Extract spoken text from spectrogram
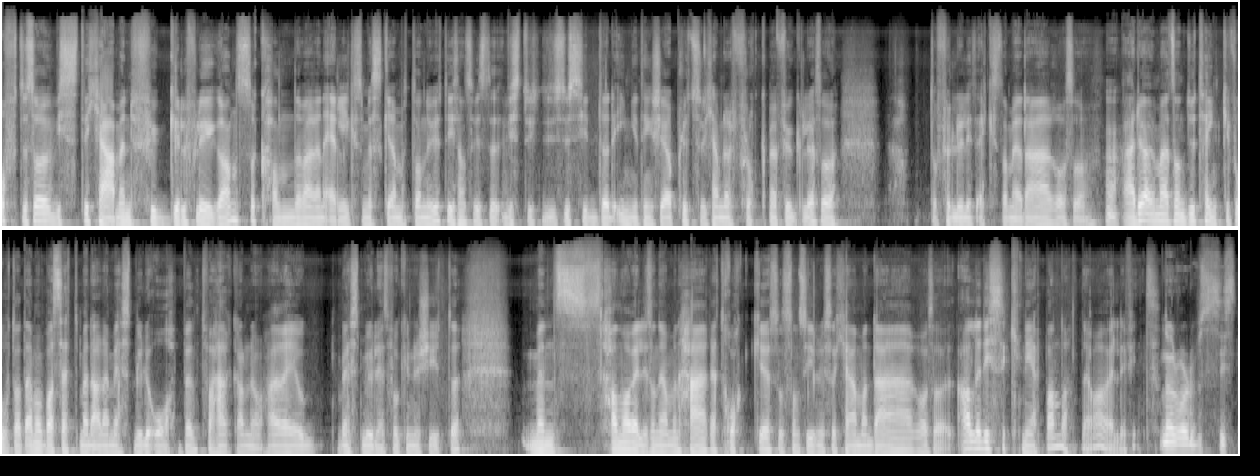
Ofte så hvis det kommer en fugl flygende, så kan det være en elg som har skremt den ut. Hvis, det, hvis, du, hvis du sitter og ingenting skjer, og plutselig kommer det en flokk med fugler, så ja, da følger litt ekstra med der. Og så er det jo med sånn, Du tenker fort at jeg må bare sette meg der det er mest mulig åpent, for her, kan jo- her er jo mest mulighet for å kunne skyte. Mens han var veldig sånn ja, men her er tråkket, så sannsynligvis så kommer han der. og så, Alle disse knepene, da. Det var veldig fint. Når var du sist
